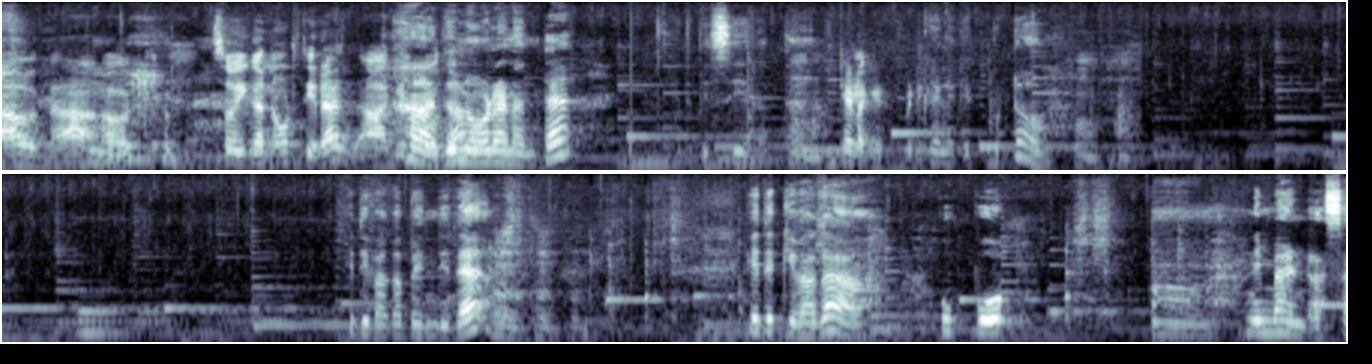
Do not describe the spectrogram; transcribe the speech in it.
ಹೌದಾ? ಓಕೆ ಸೊ ಈಗ ನೋಡ್ತೀರಾ? ಅದು ನೋಡೋಣಂತೆ. ಇದು ಬಿಸಿ ಇರುತ್ತೆ. ಕೆಳಗಿಟ್ಬಿಡಿ ಕೆಳಗಿಟ್ಬಿಟ್ಟು ಇದಿವಾಗ ಬೆಂದಿದೆ. ಇದಕ್ಕಿವಾಗ ಉಪ್ಪು ನಿಂಬೆಹಣ್ಣು ರಸ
